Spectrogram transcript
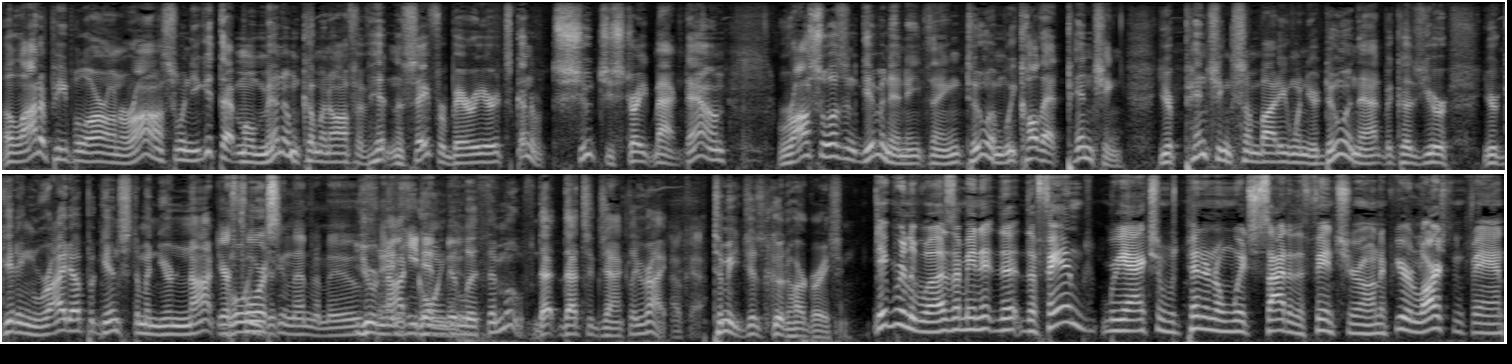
a lot of people are on Ross. When you get that momentum coming off of hitting the safer barrier, it's going to shoot you straight back down. Ross wasn't giving anything to him. We call that pinching. You're pinching somebody when you're doing that because you're you're getting right up against them and you're not. You're going forcing to, them to move, You're not going to let them move. That that's exactly right. Okay. To me, just good hard racing. It really was. I mean, it, the the fan reaction was depending on which side of the fence you're on. If you're a Larson fan,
